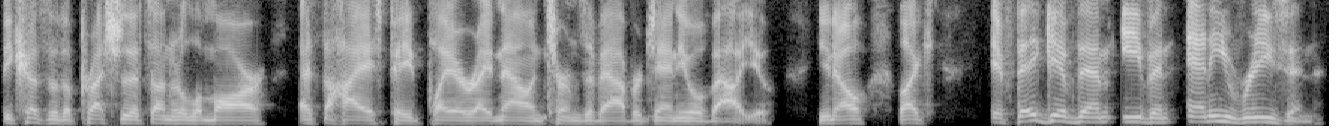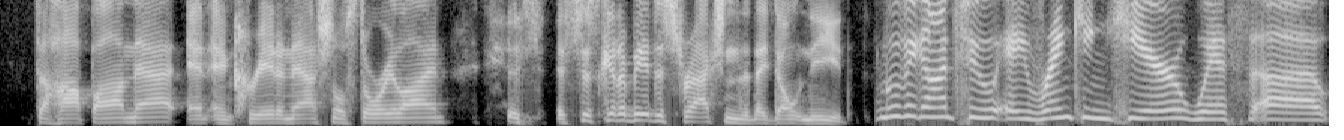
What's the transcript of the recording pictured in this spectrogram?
because of the pressure that's under Lamar as the highest paid player right now in terms of average annual value. You know, like if they give them even any reason to hop on that and, and create a national storyline, it's, it's just going to be a distraction that they don't need. Moving on to a ranking here with, uh,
